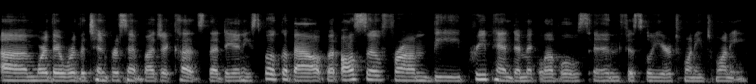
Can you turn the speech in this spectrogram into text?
um, where there were the 10% budget cuts that Danny spoke about, but also from the pre-pandemic levels in fiscal year 2020.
